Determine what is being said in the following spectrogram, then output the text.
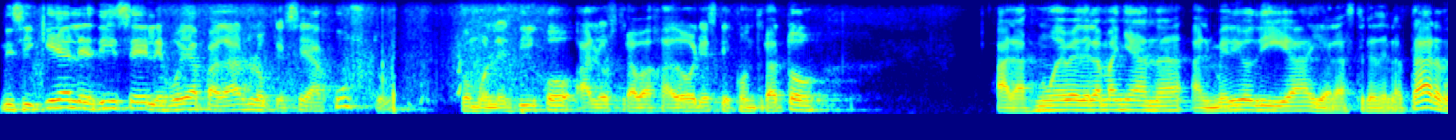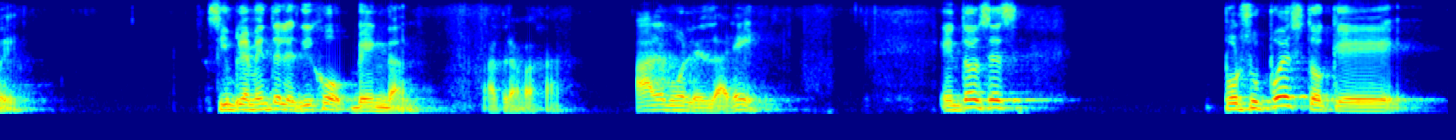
ni siquiera les dice les voy a pagar lo que sea justo, como les dijo a los trabajadores que contrató a las 9 de la mañana, al mediodía y a las 3 de la tarde. Simplemente les dijo, vengan a trabajar, algo les daré. Entonces, por supuesto que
